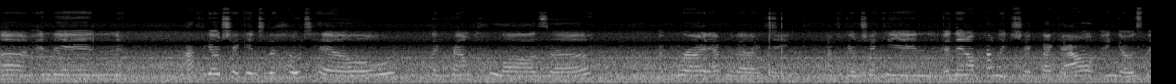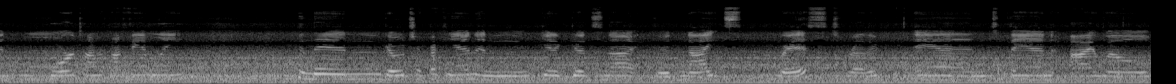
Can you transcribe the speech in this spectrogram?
Um, and then I have to go check into the hotel, the Crowne Plaza, right after that, I think. I have to go check in, and then I'll probably check back out and go spend more time with my family. And then go check back in and get a good night, good night's rest, rather. And then I will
